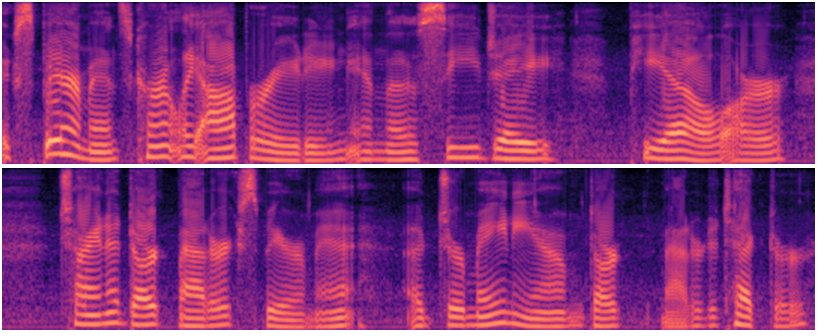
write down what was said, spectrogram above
Experiments currently operating in the CJPL are China Dark Matter Experiment, a germanium dark matter detector,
